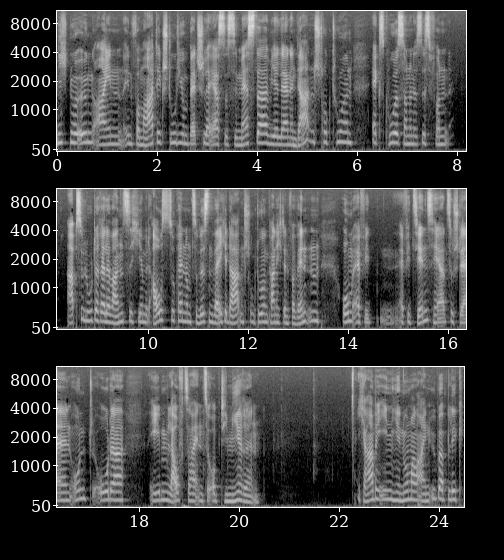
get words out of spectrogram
nicht nur irgendein Informatikstudium, Bachelor, erstes Semester, wir lernen Datenstrukturen, Exkurs, sondern es ist von absoluter Relevanz, sich hiermit auszukennen, um zu wissen, welche Datenstrukturen kann ich denn verwenden, um Effizienz herzustellen und oder eben Laufzeiten zu optimieren. Ich habe Ihnen hier nur mal einen Überblick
